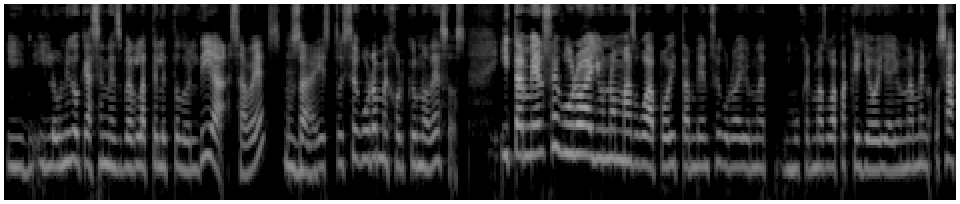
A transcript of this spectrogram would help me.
y, lo único que hacen es ver la tele todo el día, ¿sabes? O sea, estoy seguro mejor que uno de esos. Y también seguro hay uno más guapo y también seguro hay una mujer más guapa que yo y hay una menos. O sea,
